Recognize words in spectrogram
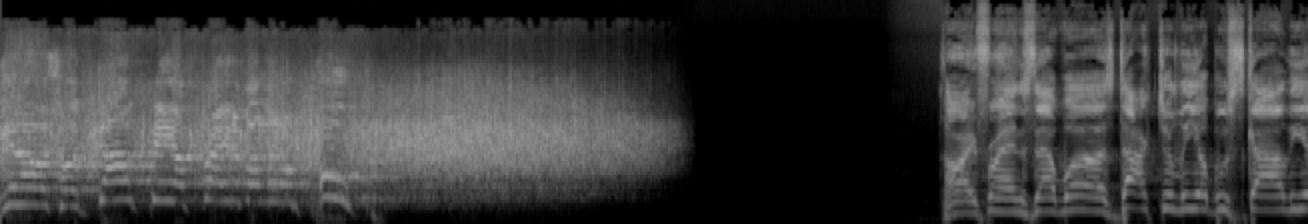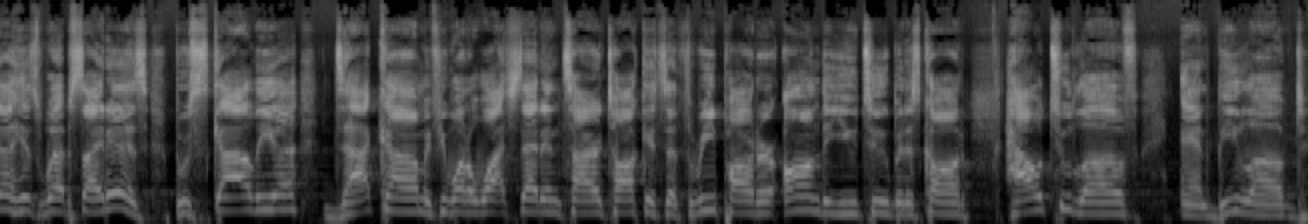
You know, so don't be afraid of a little poop. All right, friends, that was Dr. Leo Buscaglia. His website is buscaglia.com. If you want to watch that entire talk, it's a three parter on the YouTube. It is called How to Love and Be Loved,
